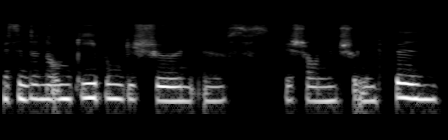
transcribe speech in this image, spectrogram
Wir sind in einer Umgebung, die schön ist. Wir schauen einen schönen Film.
